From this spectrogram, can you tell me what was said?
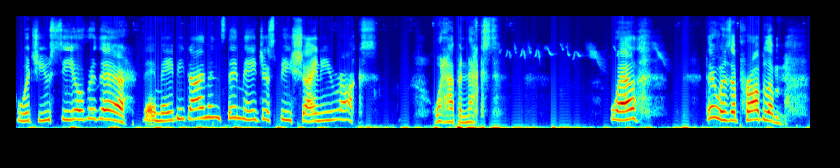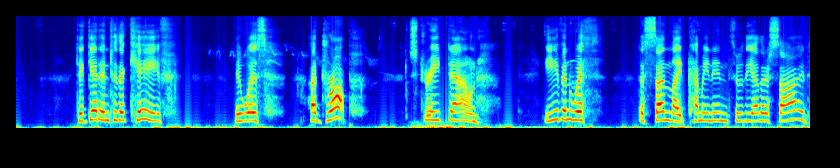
which you see over there. They may be diamonds, they may just be shiny rocks. What happened next? Well, there was a problem. To get into the cave, it was a drop straight down, even with the sunlight coming in through the other side.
